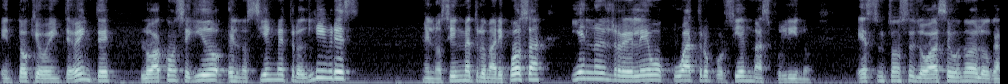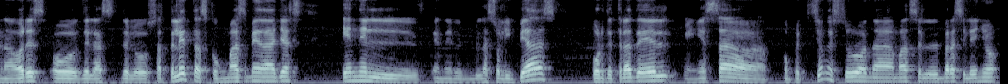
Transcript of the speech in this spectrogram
en Tokio 2020 lo ha conseguido en los 100 metros libres, en los 100 metros mariposa y en el relevo 4 por 100 masculino. Esto entonces lo hace uno de los ganadores o de, las, de los atletas con más medallas en, el, en las Olimpiadas. Por detrás de él, en esta competición, estuvo nada más el brasileño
